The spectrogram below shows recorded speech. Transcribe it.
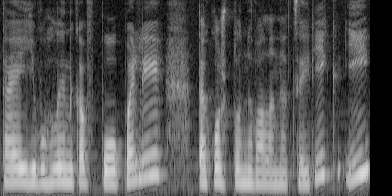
та її вуглинка в попелі. Також планувала на цей рік. І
